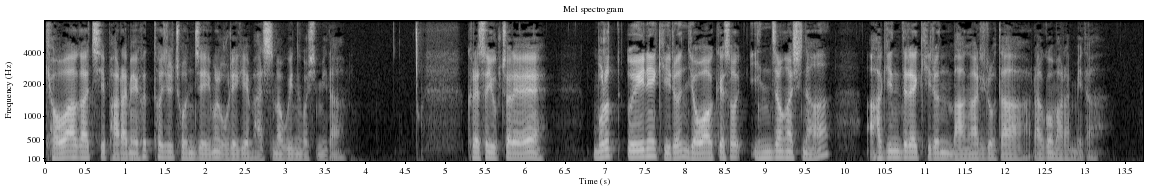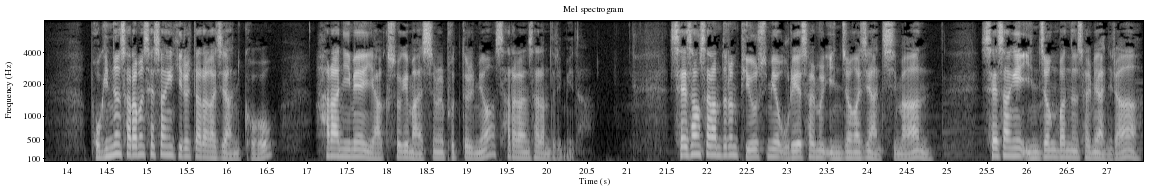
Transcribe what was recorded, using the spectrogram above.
겨와 같이 바람에 흩어질 존재임을 우리에게 말씀하고 있는 것입니다. 그래서 6절에 무릇 의인의 길은 여호와께서 인정하시나 악인들의 길은 망하리로다라고 말합니다. 복 있는 사람은 세상의 길을 따라가지 않고 하나님의 약속의 말씀을 붙들며 살아간 사람들입니다. 세상 사람들은 비웃으며 우리의 삶을 인정하지 않지만 세상에 인정받는 삶이 아니라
